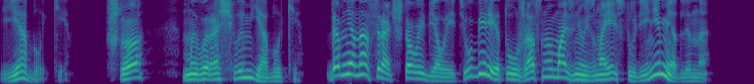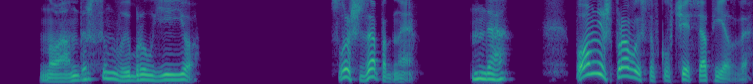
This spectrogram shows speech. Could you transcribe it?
«Яблоки». «Что?» «Мы выращиваем яблоки». «Да мне насрать, что вы делаете. Убери эту ужасную мазню из моей студии немедленно». Но Андерсон выбрал ее. «Слушай, западная». «Да». «Помнишь про выставку в честь отъезда?»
